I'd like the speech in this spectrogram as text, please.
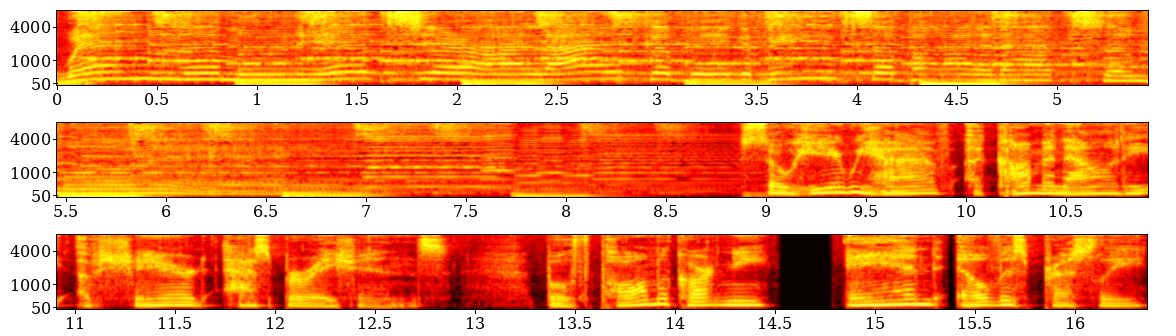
When the moon hits your eye like a big pizza pie, that's amore. So here we have a commonality of shared aspirations. Both Paul McCartney and Elvis Presley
